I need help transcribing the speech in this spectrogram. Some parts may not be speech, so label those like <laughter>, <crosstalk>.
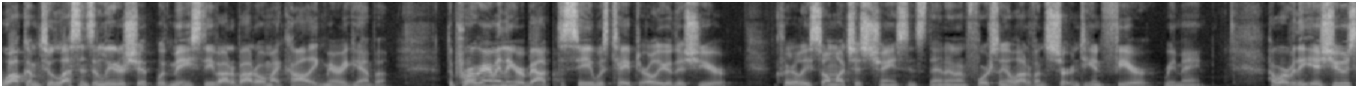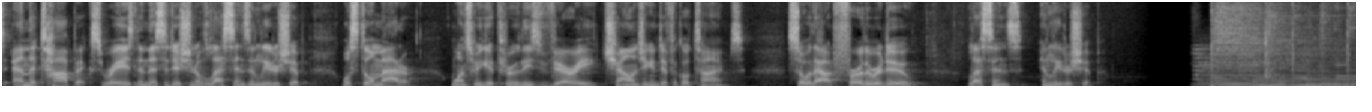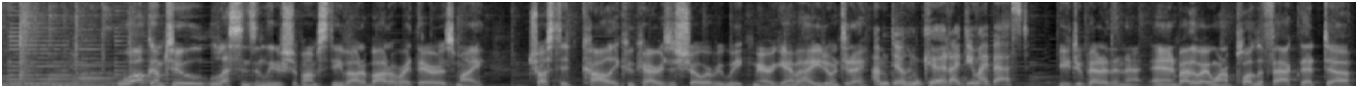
Welcome to Lessons in Leadership with me, Steve Adubato, and my colleague, Mary Gamba. The programming that you're about to see was taped earlier this year. Clearly, so much has changed since then, and unfortunately, a lot of uncertainty and fear remain. However, the issues and the topics raised in this edition of Lessons in Leadership will still matter once we get through these very challenging and difficult times. So, without further ado, Lessons in Leadership. Welcome to Lessons in Leadership. I'm Steve Adubato. Right there is my trusted colleague who carries the show every week, Mary Gamba. How are you doing today? I'm doing good. I do my best. You do better than that. And by the way, I want to plug the fact that uh,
